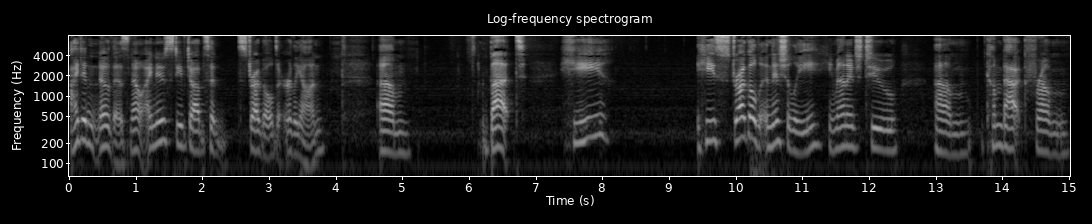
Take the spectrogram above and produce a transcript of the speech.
I didn't know this. Now, I knew Steve Jobs had struggled early on, um, but he he struggled initially. He managed to um, come back from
